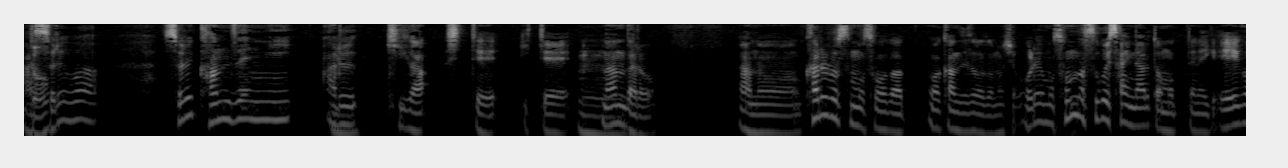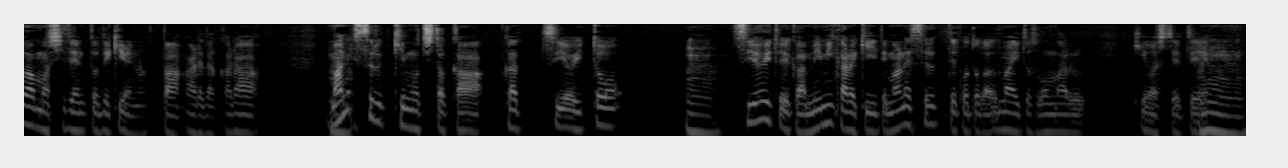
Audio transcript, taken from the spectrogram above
あ人それはそれ完全にある気がしていて、うん。なんだろう。あのカルロスもそうだは完全にそうだと思うし俺もそんなすごい才能あるとは思ってないけど英語はまあ自然とできるようになったあれだから真似する気持ちとかが強いと、うん。強いというか耳から聞いて真似するってことがうまいとそうなる気はしてて、うん。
